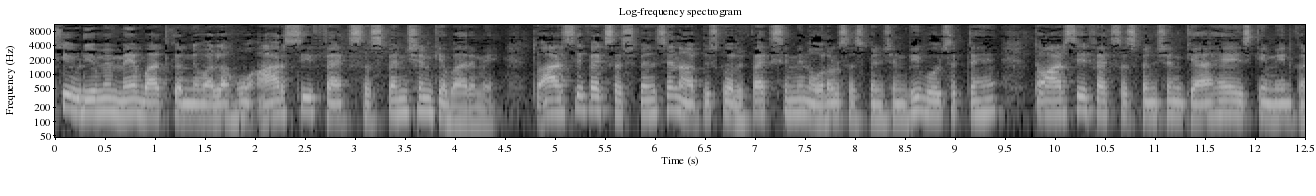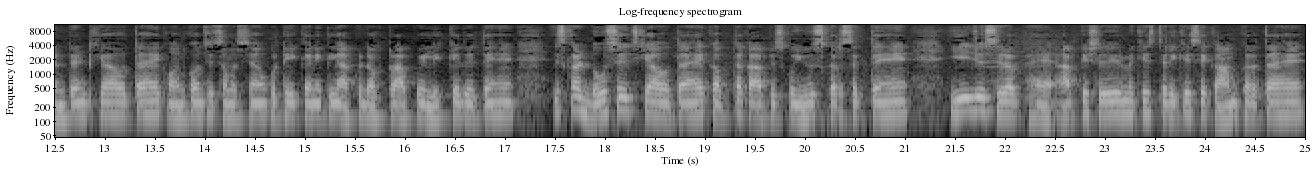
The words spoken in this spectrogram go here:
के वीडियो में मैं बात करने वाला हूँ आरसी फैक्स सस्पेंशन के बारे में। तो आरसी फैक्स सस्पेंशन आप इसको रिफैक्सिमिन ओरल सस्पेंशन भी बोल सकते हैं। तो आरसी फैक्स सस्पेंशन क्या है? इसके मेन कंटेंट क्या होता है? कौन कौन सी समस्याओं को ठीक करने के लिए आपके डॉक्टर आपको लिख के देते हैं। इसका डोसेज क्या होता है? कब तक आप इसको यूज़ कर सकते हैं? ये जो सिरप है, आपके शरीर में किस तरीके से काम करता है?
